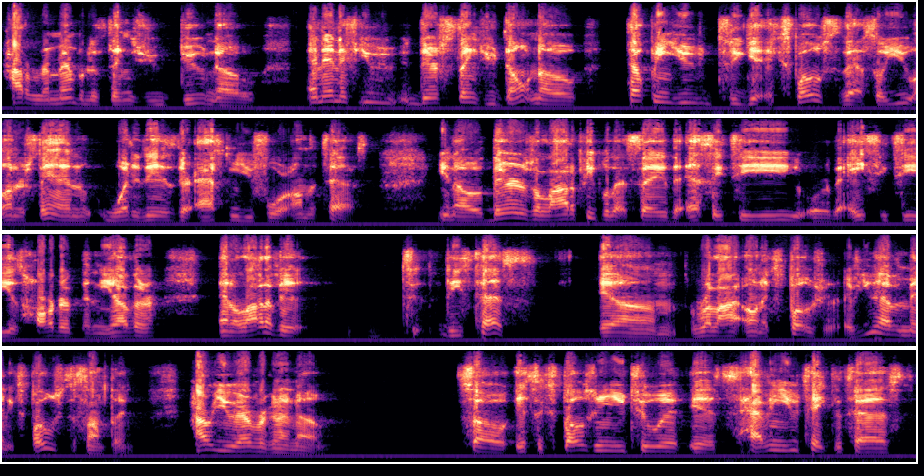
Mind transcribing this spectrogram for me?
how to remember the things you do know. And then if you there's things you don't know helping you to get exposed to that so you understand what it is they're asking you for on the test. You know there's a lot of people that say the sat or the act is harder than the other. And a lot of it t- these tests um, rely on exposure. If you haven't been exposed to something how are you ever going to know so it's exposing you to it. It's having you take the test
